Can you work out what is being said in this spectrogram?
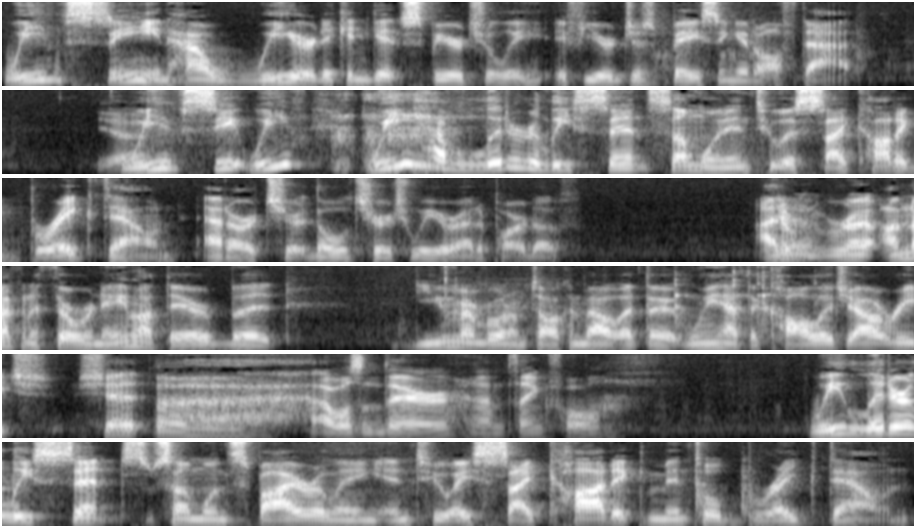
We've seen how weird it can get spiritually if you're just basing it off that. Yeah. We've seen we've we have literally sent someone into a psychotic breakdown at our church, the old church we were at a part of. I don't. I'm not going to throw her name out there, but you remember what I'm talking about at the when we had the college outreach shit. Uh, I wasn't there. I'm thankful. We literally sent someone spiraling into a psychotic mental breakdown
